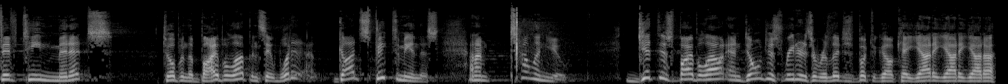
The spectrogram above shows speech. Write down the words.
15 minutes to open the Bible up and say, What did God speak to me in this? And I'm telling you, get this Bible out and don't just read it as a religious book to go, okay, yada, yada, yada.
